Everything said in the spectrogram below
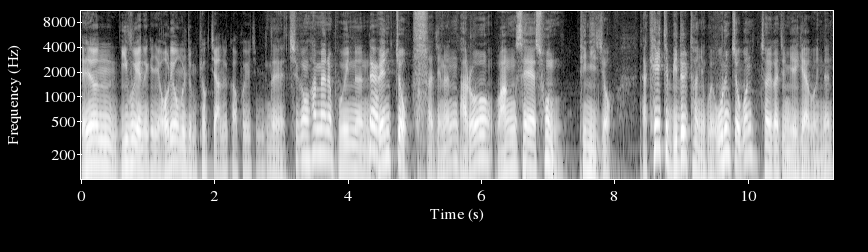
내년 이후에는 굉장히 어려움을 좀 겪지 않을까 보여집니다. 네, 지금 화면에 보이는 네. 왼쪽 사진은 바로 왕세 손 빈이죠. 자, 케이트 미들턴이고요. 오른쪽은 저희가 지금 얘기하고 있는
